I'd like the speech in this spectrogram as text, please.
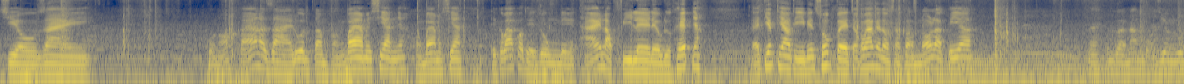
Chiều dài của nó khá là dài luôn tầm khoảng 30 cm nhá khoảng 30 cm thì các bác có thể dùng để thái lọc phi lê đều được hết nhá. Đấy, tiếp theo thì bên shop về cho các bác cái dòng sản phẩm đó là cái uh, này con G5 bỏ riêng luôn.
